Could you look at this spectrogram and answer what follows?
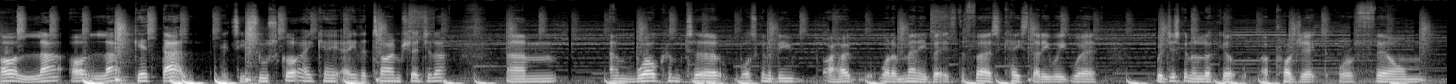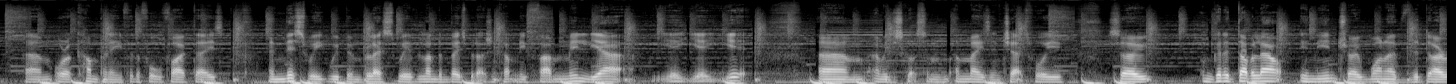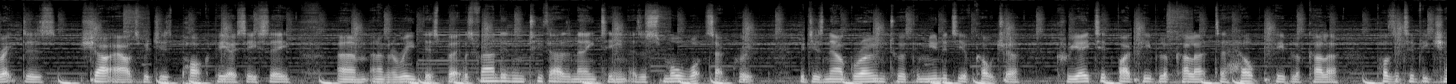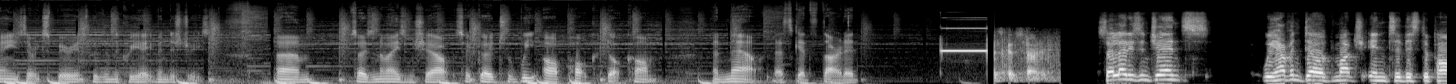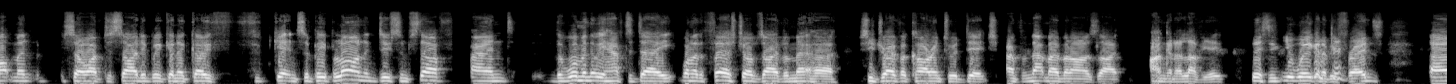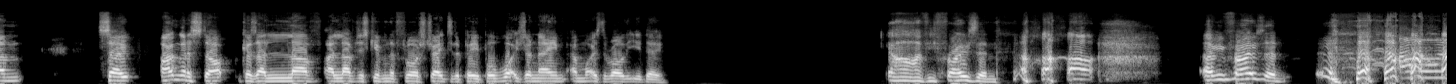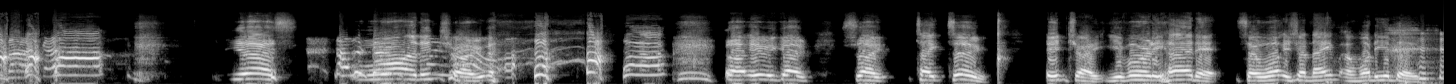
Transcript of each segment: Hola, hola, ¿qué tal? It's Isusko, aka the Time Scheduler, um, and welcome to what's going to be, I hope, one of many, but it's the first case study week where we're just going to look at a project or a film um, or a company for the full five days. And this week we've been blessed with London-based production company Familia, yeah, yeah, yeah, um, and we just got some amazing chats for you. So I'm going to double out in the intro one of the director's shout outs, which is POC, POCC. Um, and I'm going to read this, but it was founded in 2018 as a small WhatsApp group, which is now grown to a community of culture created by people of colour to help people of colour positively change their experience within the creative industries. Um, so it's an amazing shout. So go to wearepoc.com. And now let's get started. Let's get started. So, ladies and gents, we haven't delved much into this department, so I've decided we're going to go f- getting some people on and do some stuff. And the woman that we have today, one of the first jobs I ever met her, she drove her car into a ditch, and from that moment on, I was like, "I'm going to love you. This is you. We're going to be friends." Um, so I'm going to stop because I love, I love just giving the floor straight to the people. What is your name, and what is the role that you do? Oh, have you frozen? have you frozen? Oh, I'm back. yes. What an intro. right, here we go. So, take two. Intro. You've already heard it. So, what is your name and what do you do?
